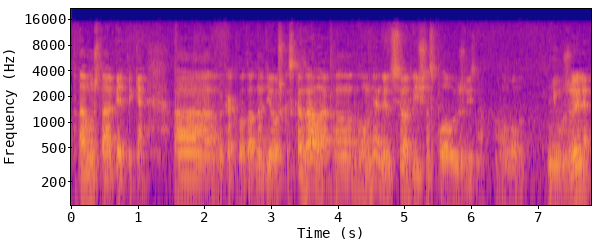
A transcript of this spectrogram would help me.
Потому что, опять-таки, а, как вот одна девушка сказала, а, у меня, говорит, все отлично с половой жизнью. Вот неужели?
